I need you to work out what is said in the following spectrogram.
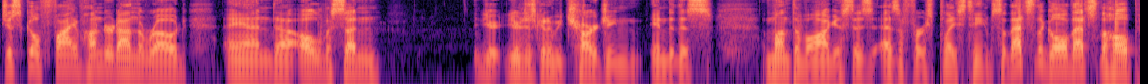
Just go 500 on the road, and uh, all of a sudden, you're you're just going to be charging into this month of August as as a first place team. So that's the goal. That's the hope.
